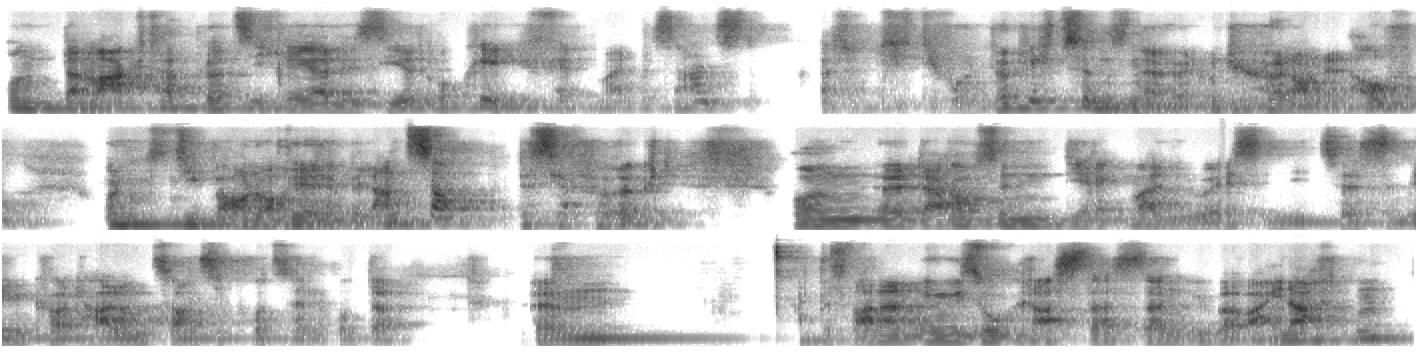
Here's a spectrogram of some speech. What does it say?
Und der Markt hat plötzlich realisiert, okay, die Fed meint es ernst. Also die, die, wollen wirklich Zinsen erhöhen und die hören auch nicht auf. Und die bauen auch ihre Bilanz ab. Das ist ja verrückt. Und äh, darauf sind direkt mal die US-Indizes in dem Quartal um 20 Prozent runter. Ähm, das war dann irgendwie so krass, dass dann über Weihnachten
